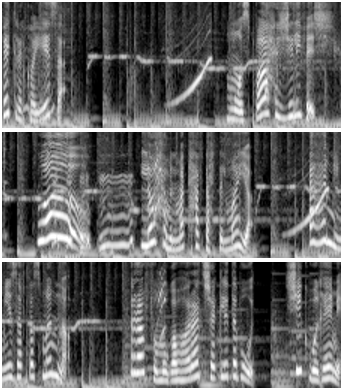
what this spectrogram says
فكرة كويسة. مصباح الجيلي فيش. wow! لوحة من متحف تحت المية. أهم ميزة في تصميمنا. رف مجوهرات شكل تابوت. شيك وغامق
